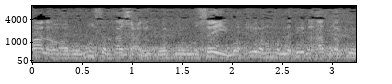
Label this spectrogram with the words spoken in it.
قال أبو موسى الأشعري وابن المسيب وقيل هم الذين أدركوا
